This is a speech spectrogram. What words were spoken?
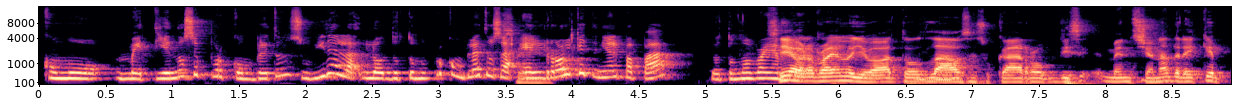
como metiéndose por completo en su vida, la- lo, lo tomó por completo, o sea, Sí. el rol que tenía el papá lo tomó Brian Sí, Peck. ahora Brian lo llevaba a todos lados en su carro. Dice, menciona Drake que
